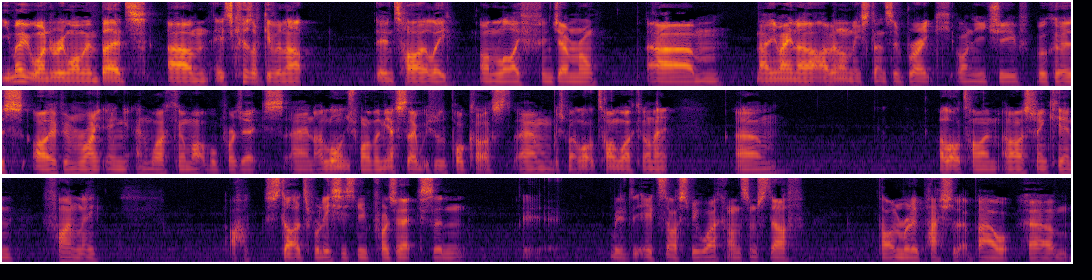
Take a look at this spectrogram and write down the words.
You may be wondering why I'm in bed. Um, it's because I've given up entirely on life in general. Um, now, you may know I've been on an extensive break on YouTube because I've been writing and working on multiple projects, and I launched one of them yesterday, which was a podcast. Um, we spent a lot of time working on it, um, a lot of time, and I was thinking, finally, I started to release these new projects, and it's nice to be working on some stuff that I'm really passionate about. Um,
